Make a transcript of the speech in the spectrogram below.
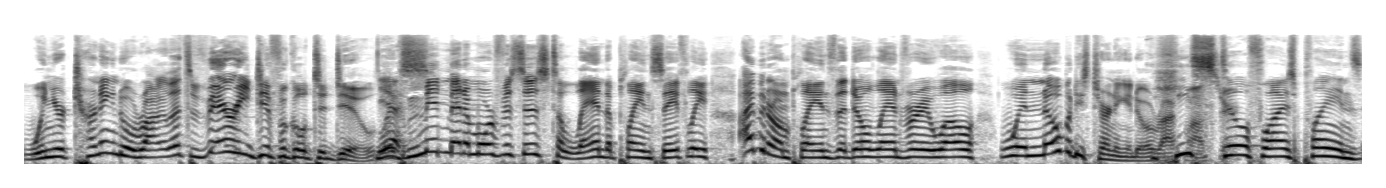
when you're turning into a rocket. That's very difficult to do. Yes. Like mid metamorphosis to land a plane safely. I've been on planes that don't land very well when nobody's turning into a rock he monster. still flies planes,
